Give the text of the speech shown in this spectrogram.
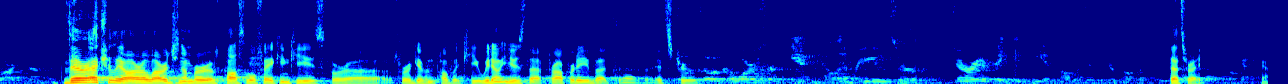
large number? There actually are a large number of possible faking keys for a, for a given public key. We don't use that property, but uh, it's true. So a coercer can't tell every user, generate a faking key and publish it with your public key? That's right. Okay. Yeah.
